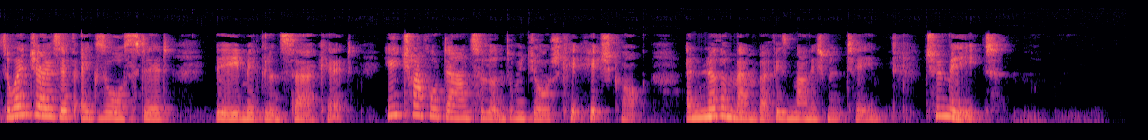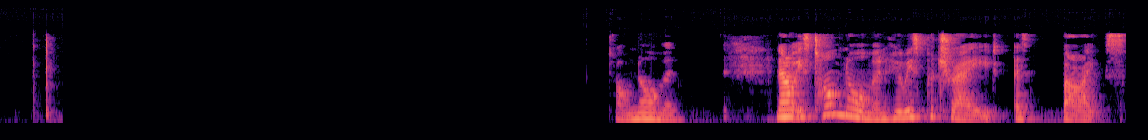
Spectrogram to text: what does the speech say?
So when Joseph exhausted the Midland circuit, he travelled down to London with George Hitchcock, another member of his management team, to meet Tom Norman. Now it's Tom Norman who is portrayed as Bytes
